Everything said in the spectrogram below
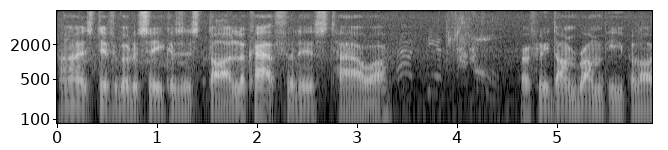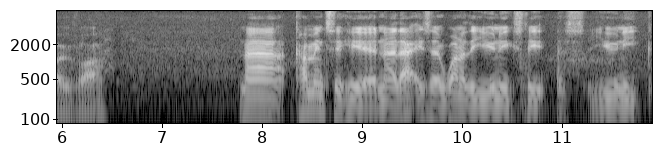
I know it's difficult to see because it's dark. Look out for this tower. Hopefully don't run people over. Now, coming to here. Now, that is a, one of the unique uh, unique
